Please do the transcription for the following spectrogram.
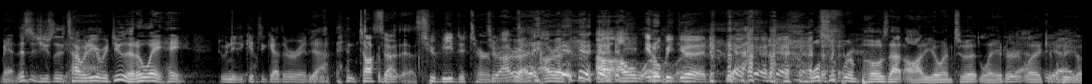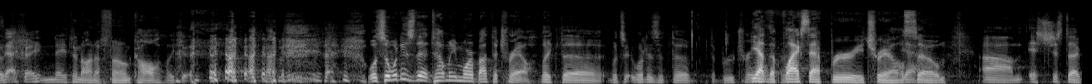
man, this is usually the time of year we do that. Oh wait, hey, do we need to get together and, Yeah. and talk So about this? to be determined. all right, all right. I'll, I'll- It'll be I'll- good. We'll superimpose that audio into it later. Yeah, like it'll yeah, be like exactly. Nathan on a phone call. Like, well, so what is the? Tell me more about the trail. Like the what's it? What is it? The the brew trail. Yeah, the Flagstaff Brewery Trail. Yeah. So um, it's just a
